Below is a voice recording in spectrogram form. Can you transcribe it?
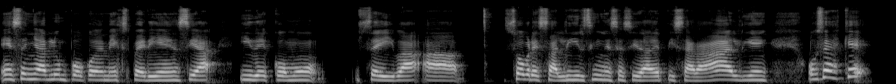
enseñarle un poco de mi experiencia y de cómo se iba a sobresalir sin necesidad de pisar a alguien. O sea, es que,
